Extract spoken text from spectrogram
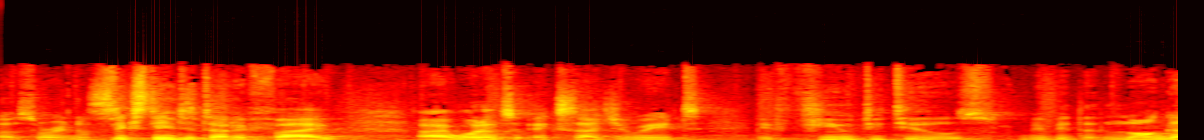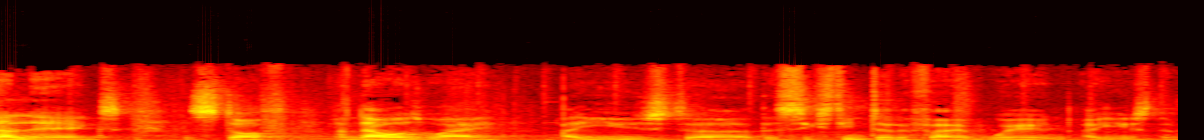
uh, sorry, not 16 to 35. I wanted to exaggerate a few details, maybe the longer legs and stuff, and that was why I used uh, the 1635 when I used them.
